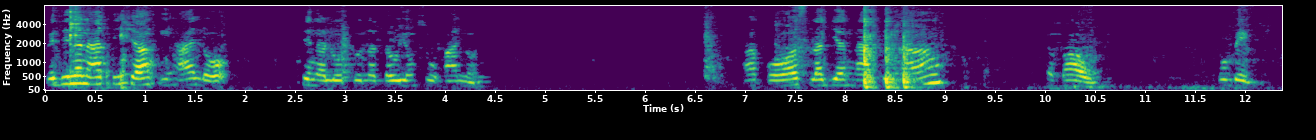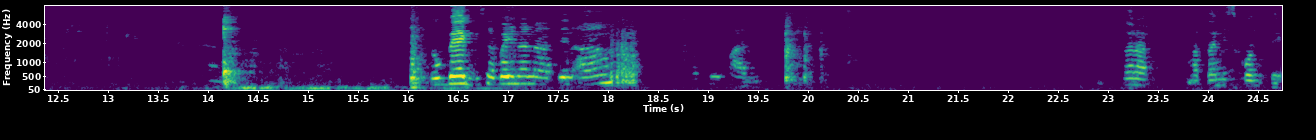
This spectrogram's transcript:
Pwede na natin siyang ihalo. Kasi naluto na daw yung suka nun. Tapos, lagyan natin ng sabaw. Tubig. Tubig, sabay na natin ang asukal. Sarap, matamis konti.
